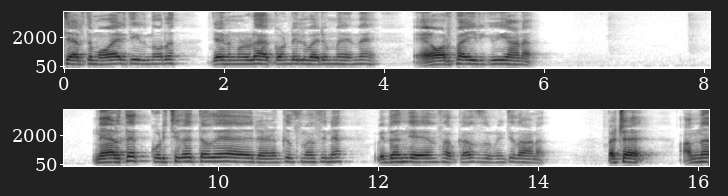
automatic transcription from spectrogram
ചേർത്ത് മൂവായിരത്തി ഇരുന്നൂറ് ജനങ്ങളുടെ അക്കൗണ്ടിൽ വരുമെന്ന് ഉറപ്പായിരിക്കുകയാണ്. നേരത്തെ കുടിശ്ശിക തുക ക്രിസ്മസിന് വിതരണം ചെയ്യാൻ സർക്കാർ ശ്രമിച്ചതാണ്. പക്ഷെ അന്ന്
